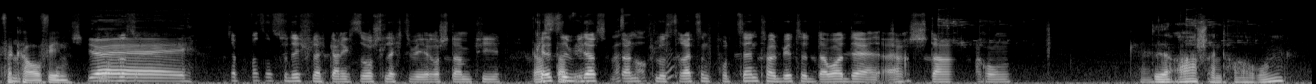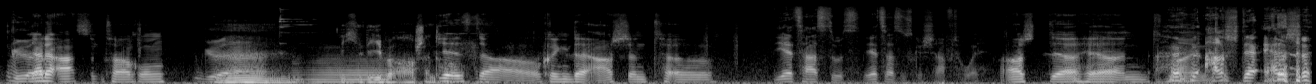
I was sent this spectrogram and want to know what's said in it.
Verkauf ihn. Yay! Ich hab was, was für dich vielleicht gar nicht so schlecht wäre, Stampi. Kältewiderstand plus ihr? 13%, halbierte Dauer der Erstarrung. Okay. Der Arschenthaarung. Ja, der Arschenthaarung. Ja. Mm. Ich liebe Hier Arschenthaarung. ist der Ring der Arschent... Äh, Jetzt hast du's. Jetzt hast du's geschafft, hol. Arsch der Herr und mein... Arsch der Ärsche.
